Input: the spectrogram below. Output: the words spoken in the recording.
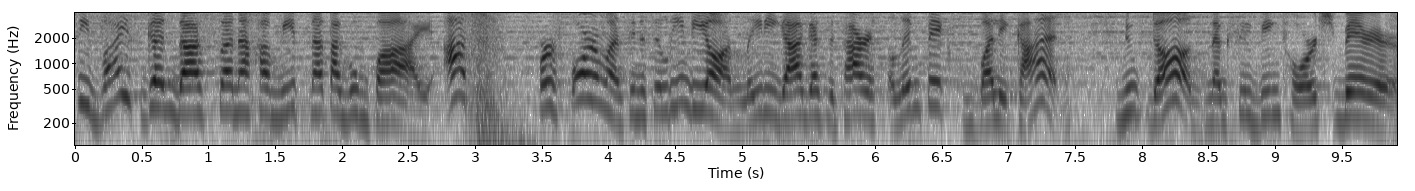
si Vice Ganda sa nakamit na tagumpay at performance ni Celine Dion, Lady Gaga sa Paris Olympics balikan. Snoop Dogg nagsilbing torch bearer.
